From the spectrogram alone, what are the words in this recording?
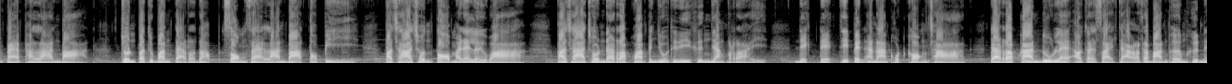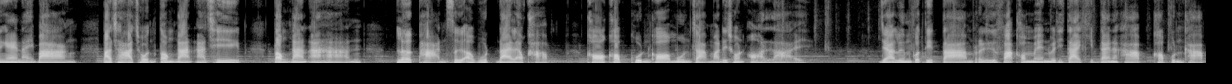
78,000 ล้านบาท จนปัจจุบันแตะระดับ2แสนล้านบาทต่อปี ประชาชนตอบไม่ได้เลยว่า ประชาชนได้รับความเป็นอยู่ที่ดีขึ้นอย่างไร เด็กๆที่เป็นอนาคตของชาติ ได้รับการดูแลเอาใจใส่จากรัฐบาลเพิ่มขึ้นในแง่ไหนบ้าง ประชาชนต้องการอาชีพ ต้องการอาหาร เลิกผ่านซื้ออาวุธได้แล้วครับ ขอขอบคุณข้อมูลจากมติชนออนไลน์ อย่าลืมกดติดตามหรือฝากคอมเมนต์ไว้ที่ใต้คลิปได้นะครับ ขอบคุณครับ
